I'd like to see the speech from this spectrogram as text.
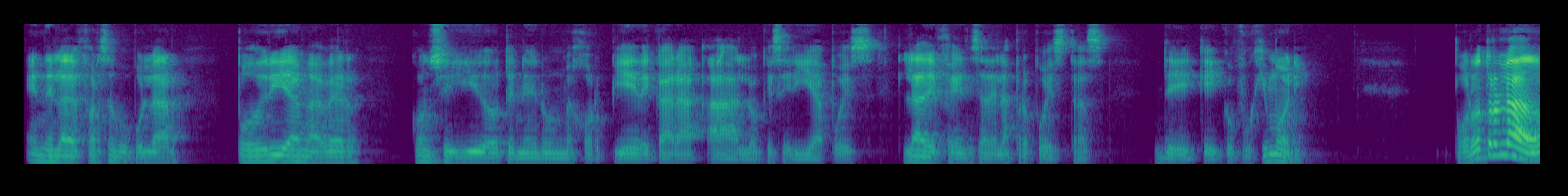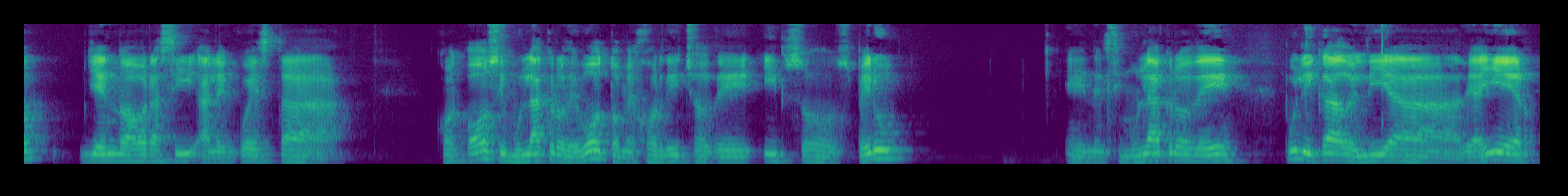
en el de Fuerza Popular podrían haber conseguido tener un mejor pie de cara a lo que sería pues la defensa de las propuestas de Keiko Fujimori. Por otro lado, yendo ahora sí a la encuesta o simulacro de voto, mejor dicho, de Ipsos Perú, en el simulacro de publicado el día de ayer,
